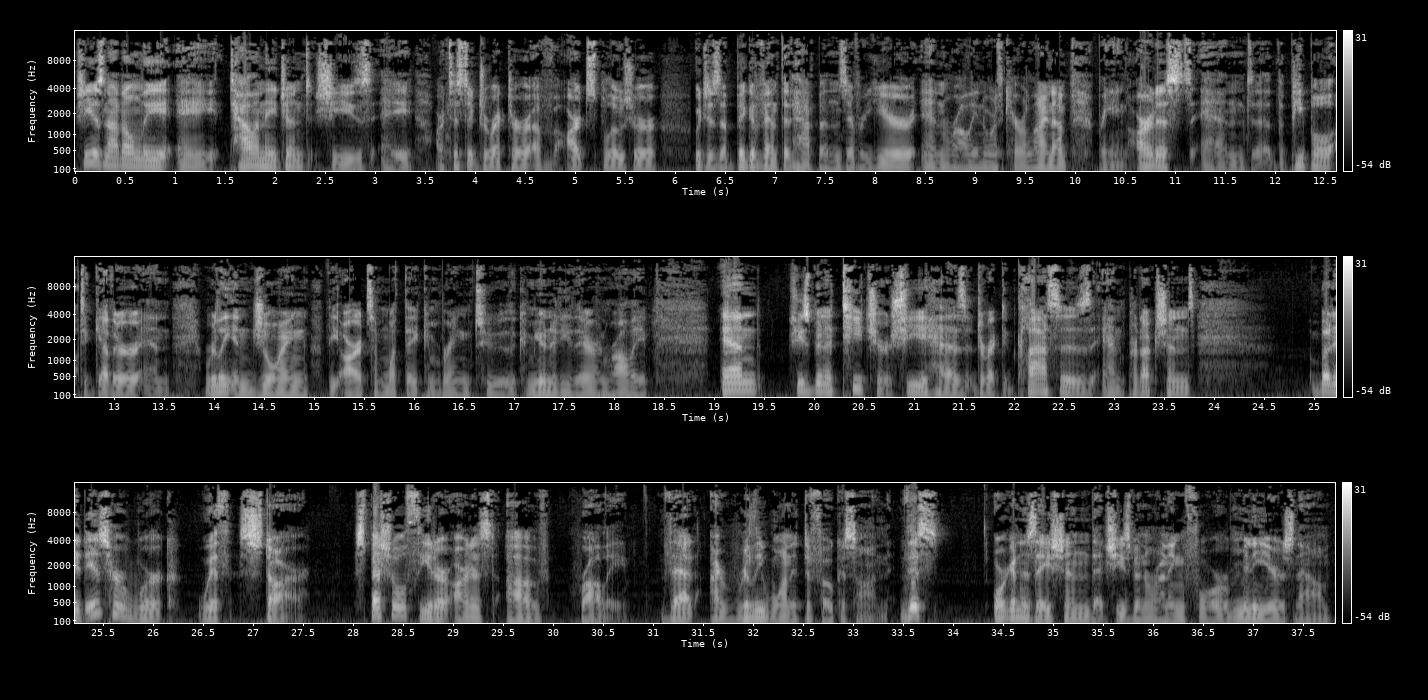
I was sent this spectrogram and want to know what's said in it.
She is not only a talent agent, she's a artistic director of Artsplosure, which is a big event that happens every year in Raleigh, North Carolina, bringing artists and uh, the people together and really enjoying the arts and what they can bring to the community there in Raleigh. And She's been a teacher. She has directed classes and productions. But it is her work with STAR, Special Theater Artist of Raleigh, that I really wanted to focus on. This organization that she's been running for many years now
